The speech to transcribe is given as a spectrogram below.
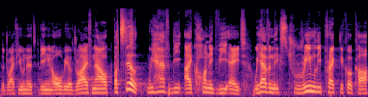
the drive unit being an all-wheel drive now. But still, we have the iconic V8. We have an extremely practical car,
